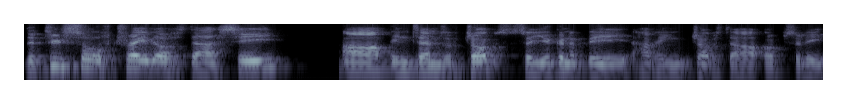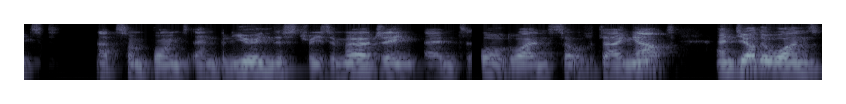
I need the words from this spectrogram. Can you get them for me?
The two sort of trade offs that I see are in terms of jobs. So you're going to be having jobs that are obsolete at some point and new industries emerging and old ones sort of dying out. And the other ones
